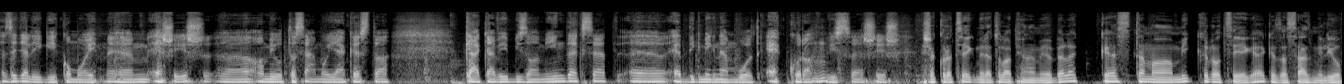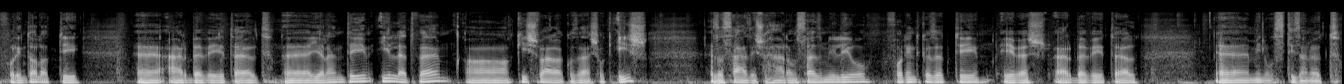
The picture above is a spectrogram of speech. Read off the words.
ez egy eléggé komoly esés, amióta számolják ezt a KKV bizalmi indexet, eddig még nem volt ekkora uh-huh. visszaesés. És akkor a cégméret alapján, amivel belekezdtem, a mikrocégek, ez a 100 millió forint alatti árbevételt jelenti, illetve a kisvállalkozások is, ez a 100 és a 300 millió forint közötti éves árbevétel mínusz 15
